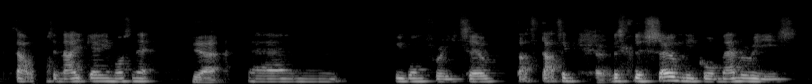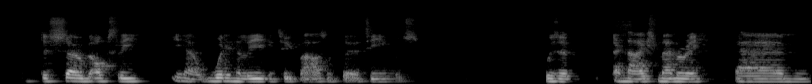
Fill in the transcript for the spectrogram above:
because that was a night game, wasn't it? Yeah. Um, we won 3 2. That's, that's a, there's, there's so many good memories. There's so, obviously, you know, winning the league in 2013 was was a, a nice memory. Um,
